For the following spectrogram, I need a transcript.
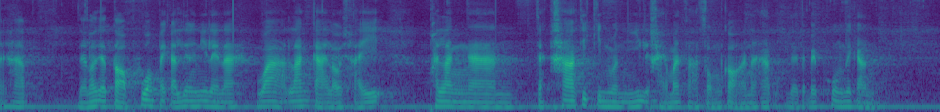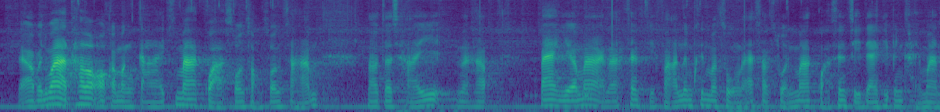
นะครับ เดี๋ยวเราจะตอบพ่วงไปกับเรื่องนี้เลยนะ ว่าร่างกายเราใช้พลังงานจากข้าวที่กินวันนี้หรือไขมันสะสมก่อนนะครับ เดี๋ยวจะไปพ่วงด้วยกัน แต่เอาเป็นว่าถ้าเราออกกำลังกายที่มากกว่าโซน2โซน3 เราจะใช้นะครับแป้งเยอะมากนะเส้นสีฟ้าเริ่มขึ้นมาสูงและสัดส่วนมากกว่าเส้นสีแดงที่เป็นไขมัน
